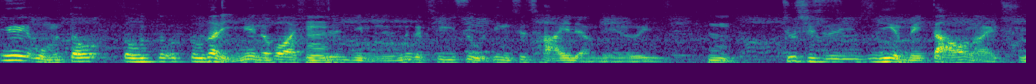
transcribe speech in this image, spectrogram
因为我们都都都都在里面的话，其实你们的那个梯数一定是差一两年而已。嗯，就其实你也没大到哪里去，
